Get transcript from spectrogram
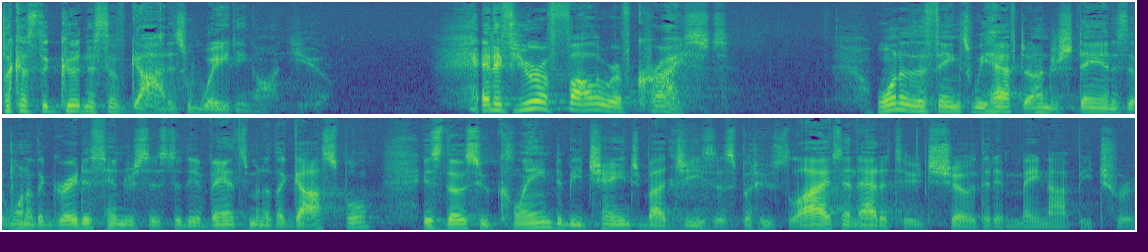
because the goodness of God is waiting on you. And if you're a follower of Christ, one of the things we have to understand is that one of the greatest hindrances to the advancement of the gospel is those who claim to be changed by Jesus, but whose lives and attitudes show that it may not be true.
